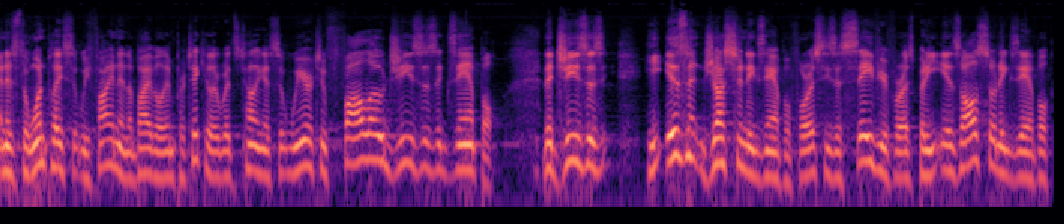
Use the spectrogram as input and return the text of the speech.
And it's the one place that we find in the Bible in particular where it's telling us that we are to follow Jesus' example. That Jesus, he isn't just an example for us, he's a savior for us, but he is also an example.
